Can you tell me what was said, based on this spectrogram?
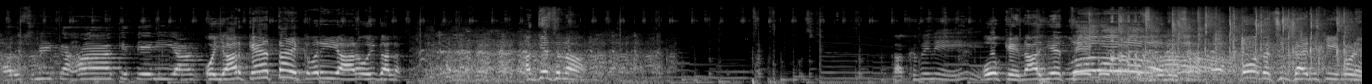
اور اس نے کہا کہ تیری آنکھ او یار کہتا ہے ایک وری یار ہوئی گل۔ اگے سنا۔ ککھ بھی نہیں۔ اوکے نا یہ تھے۔ بہت اچھی شاعری کی انہوں نے۔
